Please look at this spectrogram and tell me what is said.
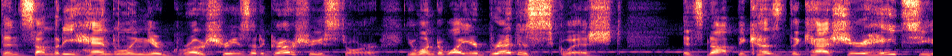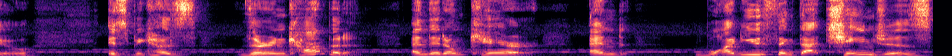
than somebody handling your groceries at a grocery store. You wonder why your bread is squished. It's not because the cashier hates you, it's because they're incompetent and they don't care. And why do you think that changes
